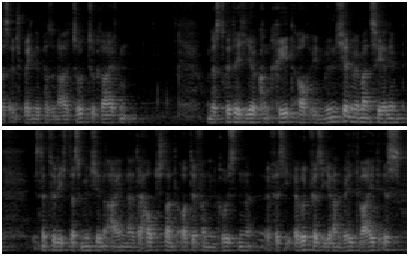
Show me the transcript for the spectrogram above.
das entsprechende Personal zurückzugreifen. Und das dritte hier konkret auch in München, wenn man es hernimmt, ist natürlich, dass München einer der Hauptstandorte von den größten äh, Rückversicherern weltweit ist.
